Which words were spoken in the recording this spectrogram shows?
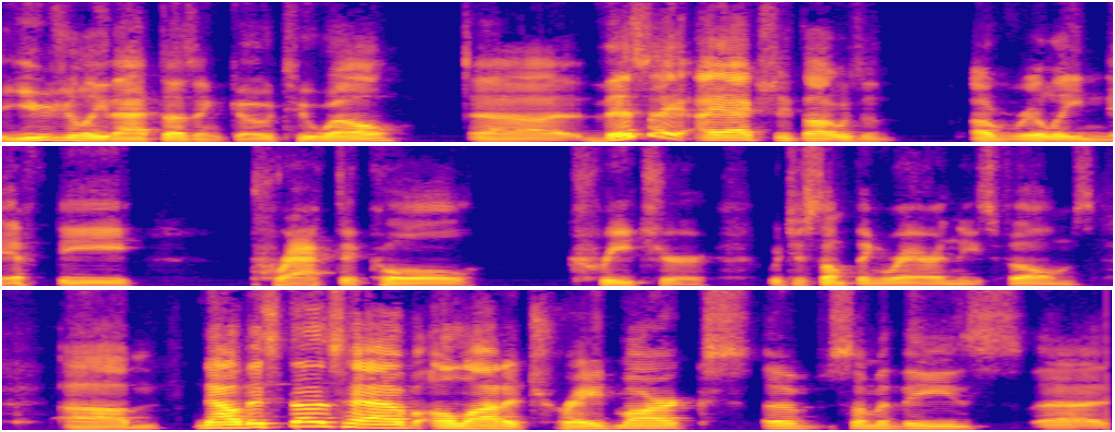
usually that doesn't go too well. Uh, this I, I actually thought was a, a really nifty, practical creature, which is something rare in these films. Um, now, this does have a lot of trademarks of some of these uh,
